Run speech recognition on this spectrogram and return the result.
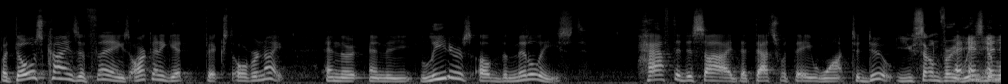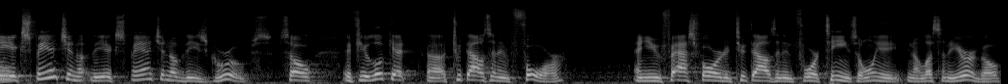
But those kinds of things aren't going to get fixed overnight. And the, and the leaders of the Middle East have to decide that that's what they want to do. You sound very And, reasonable. and the expansion, of- the expansion of these groups. So if you look at uh, 2004, and you fast forward to 2014, so only you know less than a year ago,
